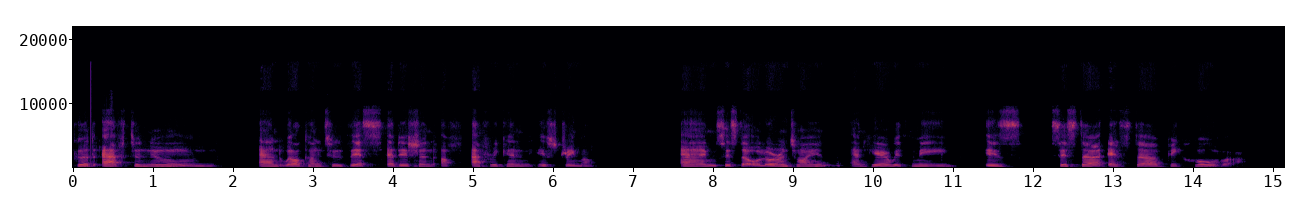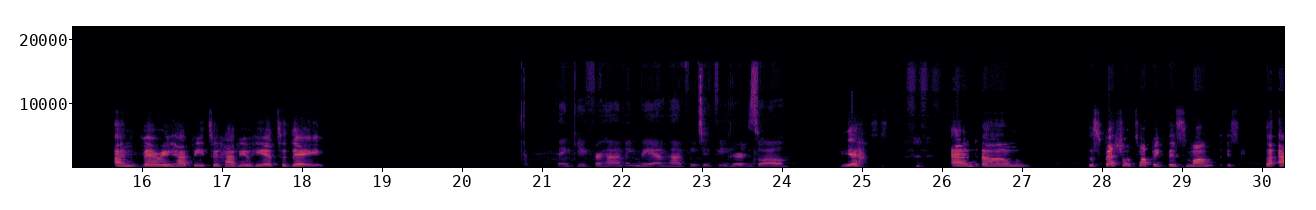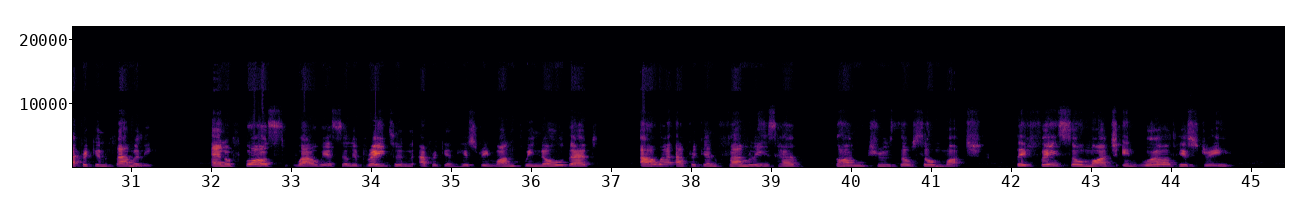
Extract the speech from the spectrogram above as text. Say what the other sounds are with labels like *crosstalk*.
Good afternoon, and welcome to this edition of African History Month. I'm Sister Oloruntoyin, and here with me is Sister Esther Bikoba. I'm very happy to have you here today. Thank you for having me. I'm happy to be here as well. Yes. and um, the special topic this month is the African family. And of course, while we are celebrating African History Month, we know that our African families have gone through so, so much. They face so much in world history,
